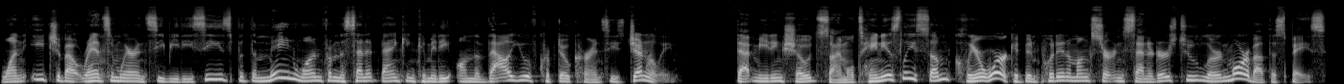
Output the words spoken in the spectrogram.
one each about ransomware and CBDCs, but the main one from the Senate Banking Committee on the value of cryptocurrencies generally. That meeting showed simultaneously some clear work had been put in among certain senators to learn more about the space.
